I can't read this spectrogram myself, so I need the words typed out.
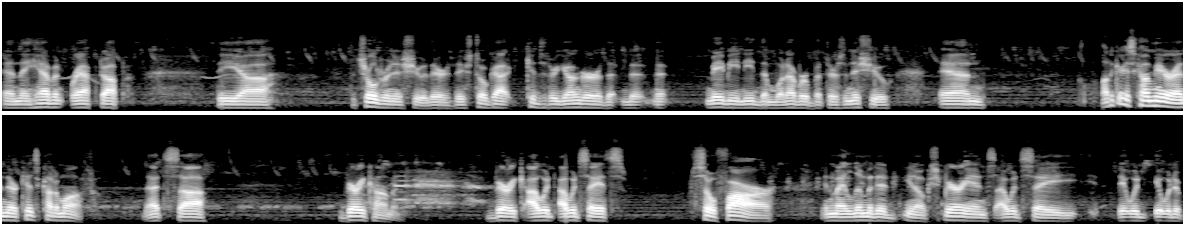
and they haven't wrapped up the uh, the children issue. They're they've still got kids that are younger that, that, that maybe need them, whatever. But there's an issue, and a lot of guys come here and their kids cut them off. That's uh, very common. Very, I would I would say it's so far in my limited you know experience. I would say it would it would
